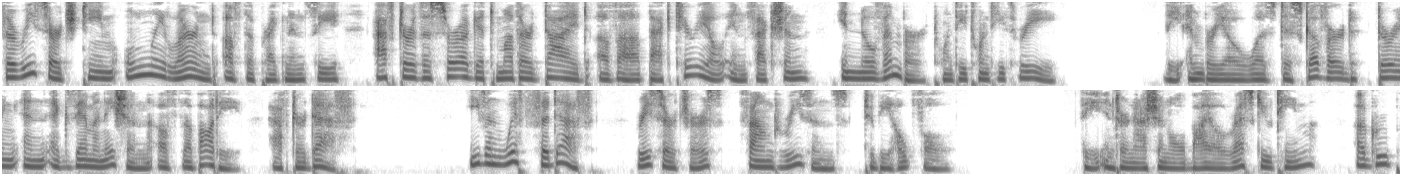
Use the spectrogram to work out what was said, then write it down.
the research team only learned of the pregnancy after the surrogate mother died of a bacterial infection in November 2023. The embryo was discovered during an examination of the body after death. Even with the death, researchers found reasons to be hopeful. The International Biorescue Team, a group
